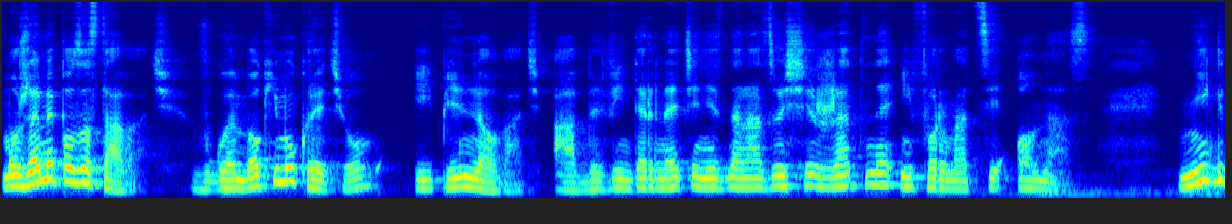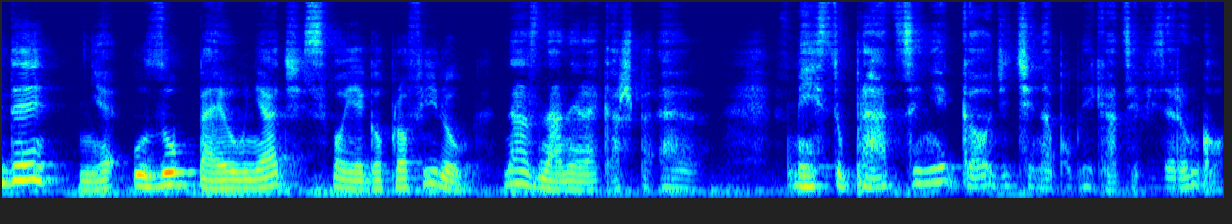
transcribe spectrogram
Możemy pozostawać w głębokim ukryciu i pilnować, aby w internecie nie znalazły się żadne informacje o nas. Nigdy nie uzupełniać swojego profilu na znanylekarz.pl. W miejscu pracy nie godzić się na publikację wizerunku,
